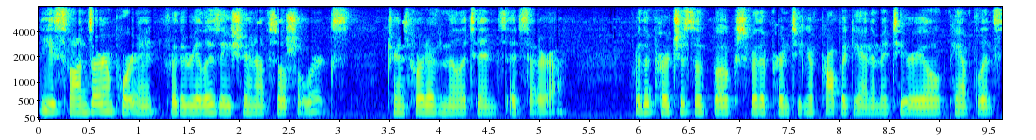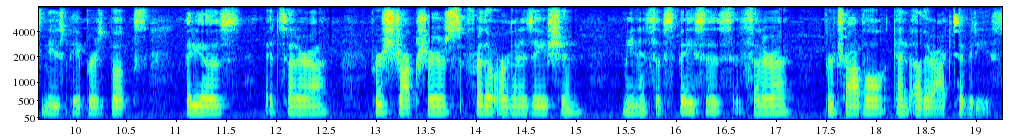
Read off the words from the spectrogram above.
These funds are important for the realization of social works, transport of militants, etc., for the purchase of books, for the printing of propaganda material, pamphlets, newspapers, books, videos, etc., for structures, for the organization, maintenance of spaces, etc., for travel and other activities.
